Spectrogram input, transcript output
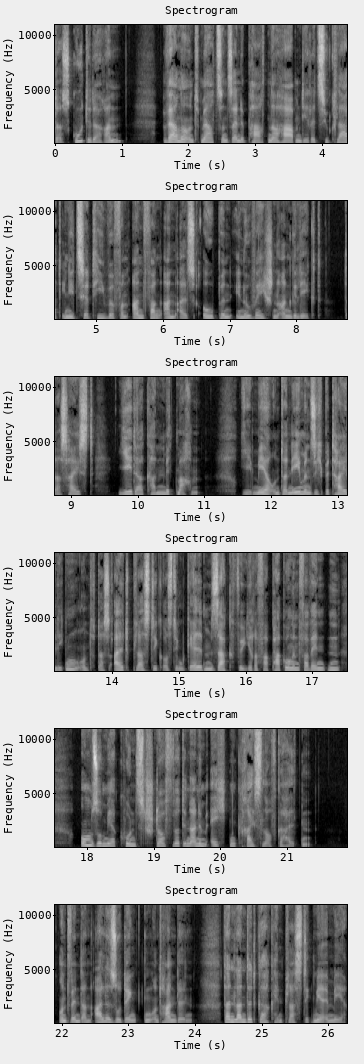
Das Gute daran, Werner und Merz und seine Partner haben die Rezyklatinitiative von Anfang an als Open Innovation angelegt. Das heißt, jeder kann mitmachen. Je mehr Unternehmen sich beteiligen und das Altplastik aus dem gelben Sack für ihre Verpackungen verwenden, umso mehr Kunststoff wird in einem echten Kreislauf gehalten. Und wenn dann alle so denken und handeln, dann landet gar kein Plastik mehr im Meer.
